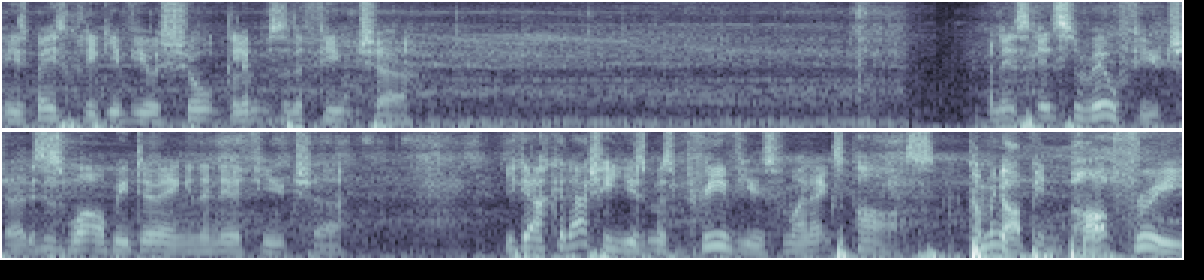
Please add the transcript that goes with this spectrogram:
these basically give you a short glimpse of the future. And it's, it's the real future. This is what I'll be doing in the near future. I could actually use them as previews for my next parts. Coming up in part 3.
